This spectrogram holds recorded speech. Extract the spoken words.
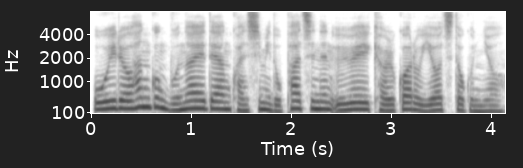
오히려 한국 문화에 대한 관심이 높아지는 의외의 결과로 이어지더군요.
